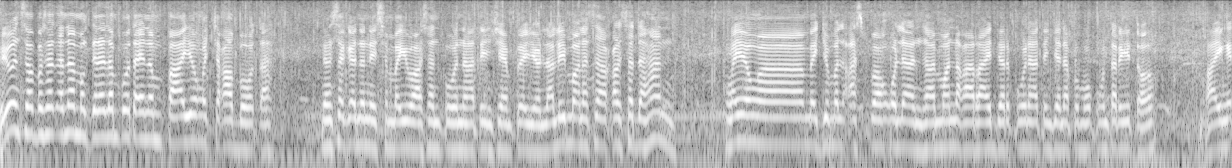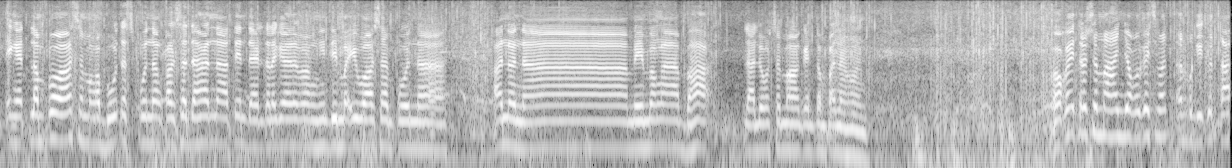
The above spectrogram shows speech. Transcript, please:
Yun, so basta ano, magdala lang po tayo ng payong at saka bota. Nang sa ganun eh, sa maiwasan po natin syempre yun. Lalo yung mga nasa kalsadahan. Ngayong ah, medyo malakas po ang ulan sa mga naka-rider po natin dyan na pumupunta rito. Ah, ingat-ingat lang po ha, sa mga butas po ng kalsadahan natin dahil talaga namang hindi maiwasan po na ano na may mga baha lalo sa mga ganitong panahon. Okay, tara samahan niyo ako guys mag-ikot.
